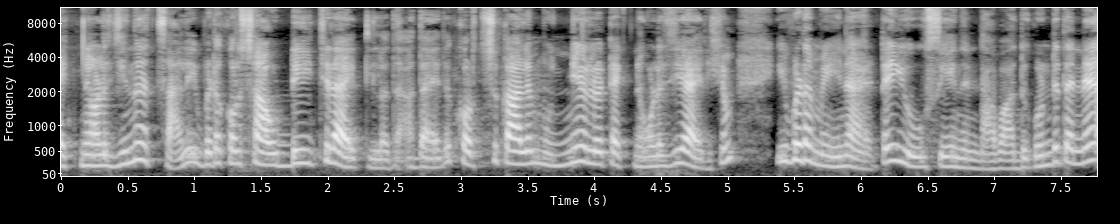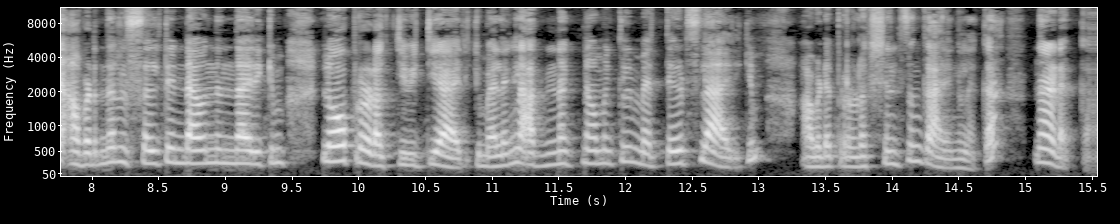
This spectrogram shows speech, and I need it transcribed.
ടെക്നോളജി എന്ന് വെച്ചാൽ ഇവിടെ കുറച്ച് ഔട്ട്ഡേറ്റഡ് ആയിട്ടുള്ളത് അതായത് കുറച്ച് കാലം മുന്നേ ഉള്ള ടെക്നോളജി ആയിരിക്കും ഇവിടെ മെയിനായിട്ട് യൂസ് ചെയ്യുന്നുണ്ടാവുക. അതുകൊണ്ട് തന്നെ അവിടെ നിന്ന് റിസൾട്ട് ഉണ്ടാവുന്ന എന്തായിരിക്കും? ലോ പ്രൊഡക്ടിവിറ്റി ആയിരിക്കും. അല്ലെങ്കിൽ അൺഎക്കണോമിക്കൽ മെത്തേഡ്സിലായിരിക്കും അവിടെ പ്രൊഡക്ഷൻസും കാര്യങ്ങളൊക്കെ നടക്കുക.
